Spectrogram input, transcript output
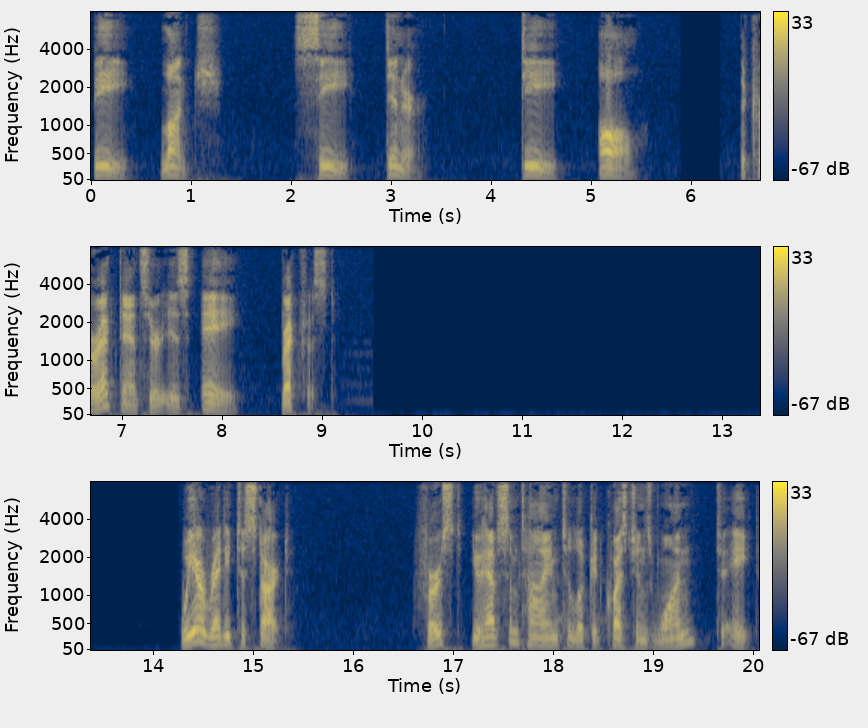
B. Lunch. C. Dinner. D. All. The correct answer is A breakfast. We are ready to start. First, you have some time to look at questions 1 to 8.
